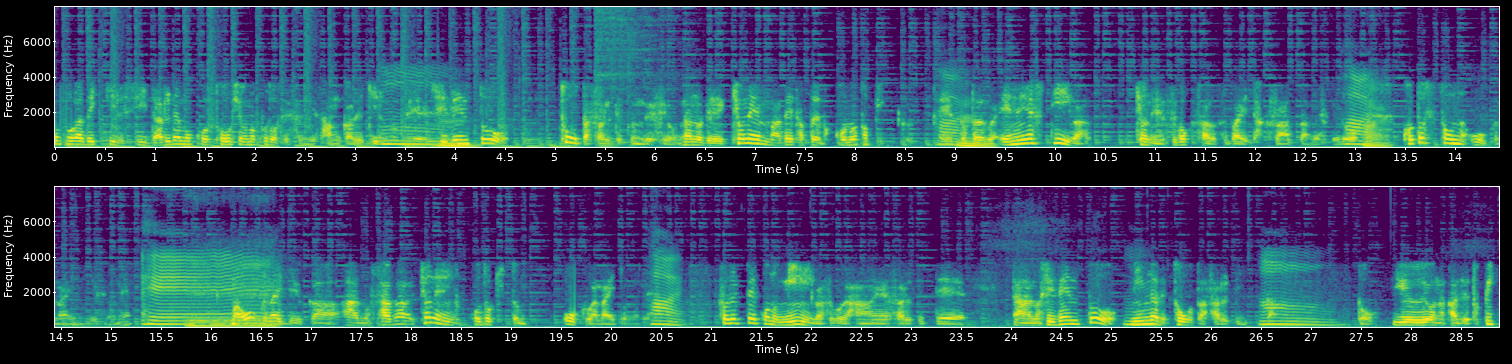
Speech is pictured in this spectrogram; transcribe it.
応募ができるし誰でもこう投票のプロセスに参加できるので、うん。自然と淘汰されていくんですよ。なので去年まで例えばこのトピック、えーとはい例えば NFT が去年すごくサウスバイたくさんあったんですけど、はい。はい今年そんな多くないんですよね。まあ、多くないというかあの差が去年ほどきっと多くはないと思うんですはい。それってこの民意がすごい反映されててあの自然とみんなで淘汰されていった。うんというような感じでトピッ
